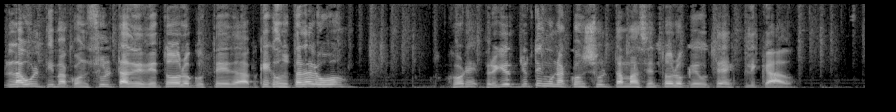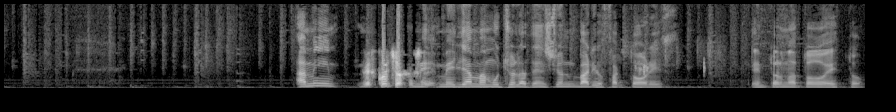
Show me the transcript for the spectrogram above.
la última consulta desde todo lo que usted da? ¿Qué consultar algo vos? Jorge, pero yo, yo tengo una consulta más en todo lo que usted ha explicado. A mí escucho, me, me, llama mucho la atención varios factores en torno a todo esto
